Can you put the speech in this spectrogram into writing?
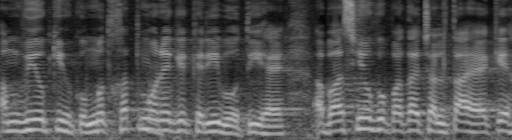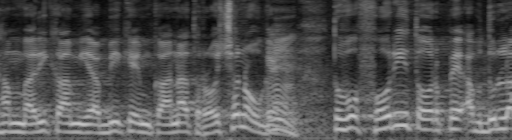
امویوں کی حکومت ختم ہونے کے قریب ہوتی ہے عباسیوں کو پتہ چلتا ہے کہ ہماری کامیابی کے امکانات روشن ہو گئے تو وہ فوری طور پہ عبداللہ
